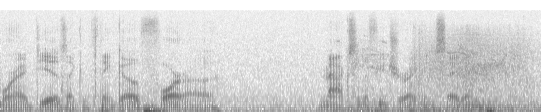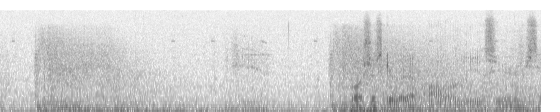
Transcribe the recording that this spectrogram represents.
more ideas I can think of for uh, Max in the future I can say them. Well, let's just get rid of all of these here, so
